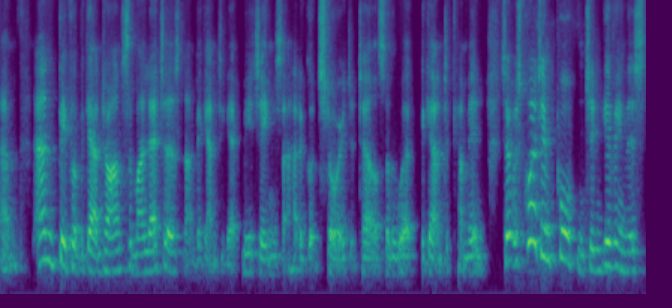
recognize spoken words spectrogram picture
Um, and people began to answer my letters and I began to get meetings. I had a good story to tell, so the work began to come in. So it was quite important in giving this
